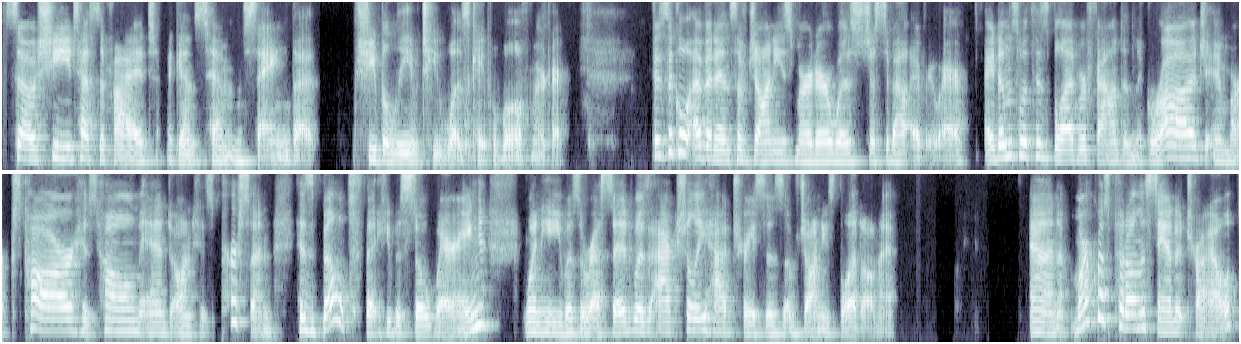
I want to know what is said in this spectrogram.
So she testified against him, saying that she believed he was capable of murder. Physical evidence of Johnny's murder was just about everywhere. Items with his blood were found in the garage, in Mark's car, his home, and on his person. His belt that he was still wearing when he was arrested was actually had traces of Johnny's blood on it. And Mark was put on the stand at trial.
